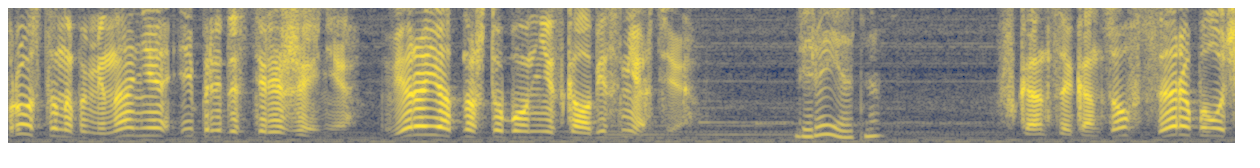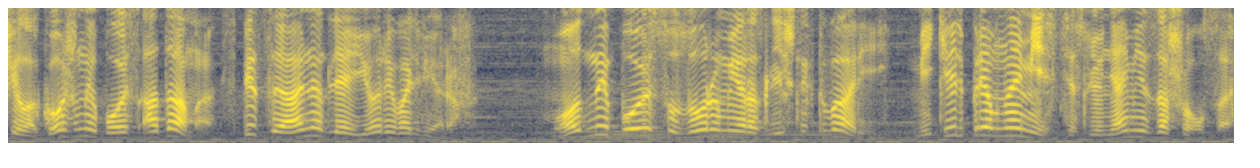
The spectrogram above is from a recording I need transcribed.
Просто напоминание и предостережение. Вероятно, чтобы он не искал бессмертия. Вероятно. В конце концов, Сэра получила кожаный пояс Адама, специально для ее револьверов. Модный пояс с узорами различных тварей. Микель прям на месте слюнями зашелся.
